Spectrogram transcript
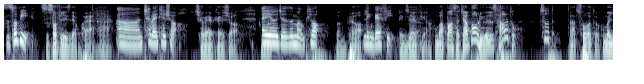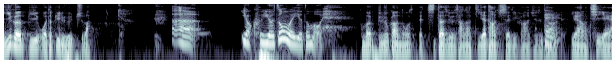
住宿费，住宿费是一块啊，嗯，吃饭开销，吃饭开销，还有就是门票、门票、领队费，领队费，咁么帮实际上帮旅游是差勿多，差勿多。对伐？差勿多。咁么伊搿比会得比旅游贵伐？呃，要看有种会，有种勿会。咁么比如讲侬还记得就是啥呢？第一趟去个地方就是讲两天一夜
